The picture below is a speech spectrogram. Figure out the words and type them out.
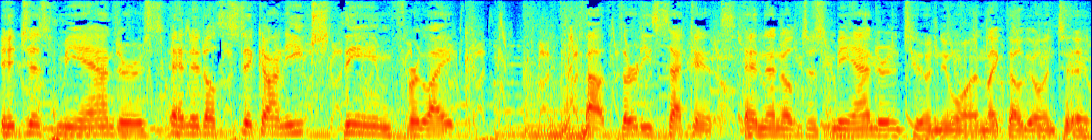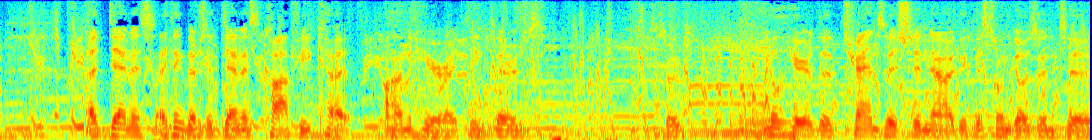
it just meanders, and it'll stick on each theme for like about 30 seconds, and then it'll just meander into a new one. Like they'll go into a Dennis. I think there's a Dennis Coffey cut on here. I think there's. So you'll hear the transition now. I think this one goes into.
